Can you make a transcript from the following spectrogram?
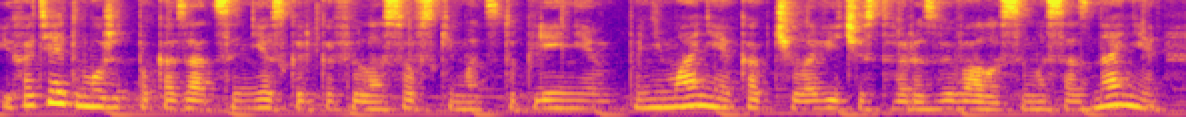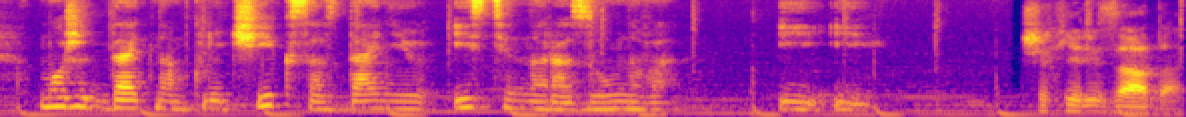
И хотя это может показаться несколько философским отступлением, понимание, как человечество развивало самосознание, может дать нам ключи к созданию истинно разумного ИИ. Шахерезада,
